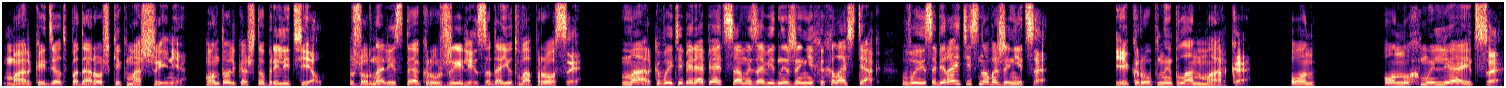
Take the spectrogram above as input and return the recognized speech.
Марк идет по дорожке к машине. Он только что прилетел. Журналисты окружили, задают вопросы. «Марк, вы теперь опять самый завидный жених и холостяк. Вы собираетесь снова жениться?» И крупный план Марка. Он... он ухмыляется.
